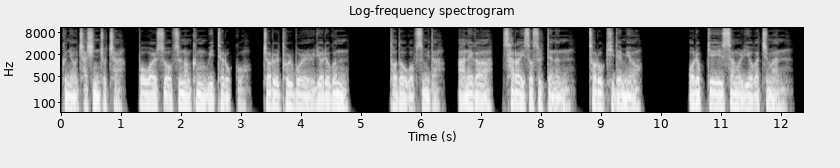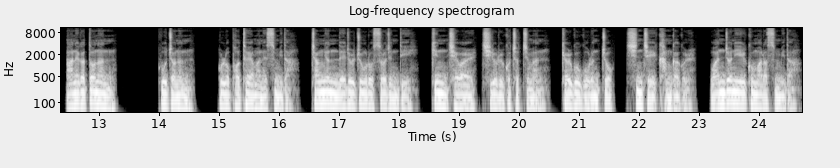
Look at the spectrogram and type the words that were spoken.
그녀 자신조차 보호할 수 없을 만큼 위태롭고 저를 돌볼 여력은 더더욱 없습니다. 아내가 살아 있었을 때는 서로 기대며 어렵게 일상을 이어갔지만 아내가 떠난 후 저는 홀로 버텨야만 했습니다. 작년 뇌졸중으로 쓰러진 뒤 긴 재활 치료를 거쳤지만 결국 오른쪽 신체의 감각을 완전히 잃고 말았습니다.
